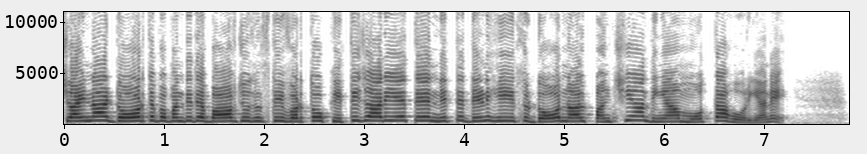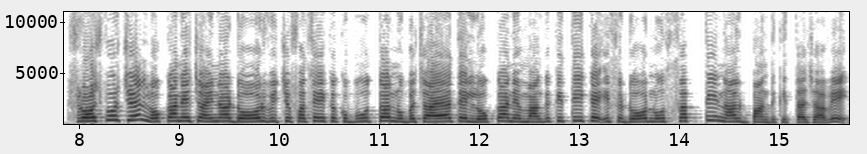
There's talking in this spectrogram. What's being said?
ਚਾਈਨਾ ਡੋਰ ਤੇ ਪਾਬੰਦੀ ਦੇ ਬਾਵਜੂਦ ਇਸ ਦੀ ਵਰਤੋਂ ਕੀਤੀ ਜਾ ਰਹੀ ਹੈ ਤੇ ਨਿਤ ਦਿਨ ਹੀ ਇਸ ਡੋਰ ਨਾਲ ਪੰਛੀਆਂ ਦੀਆਂ ਮੌਤਾਂ ਹੋ ਰਹੀਆਂ ਨੇ। ਫਿਰੋਜ਼ਪੁਰ 'ਚ ਲੋਕਾਂ ਨੇ ਚਾਈਨਾ ਡੋਰ ਵਿੱਚ ਫਸੇ ਇੱਕ ਕਬੂਤਰ ਨੂੰ ਬਚਾਇਆ ਤੇ ਲੋਕਾਂ ਨੇ ਮੰਗ ਕੀਤੀ ਕਿ ਇਸ ਡੋਰ ਨੂੰ ਸਖਤੀ ਨਾਲ ਬੰਦ ਕੀਤਾ ਜਾਵੇ।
